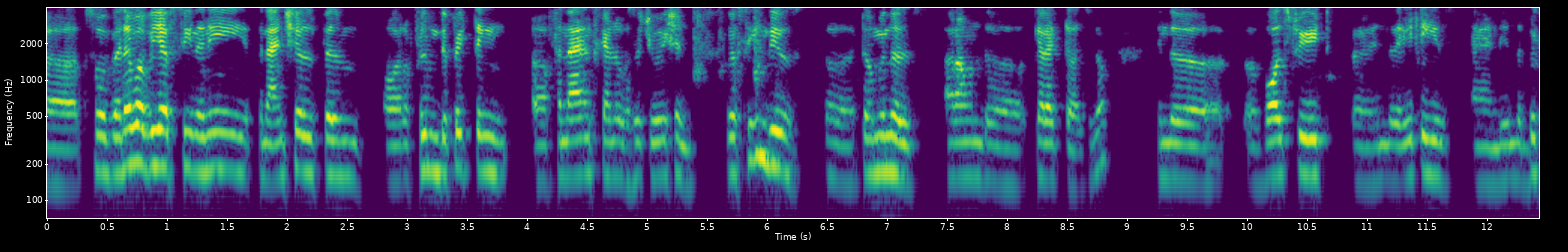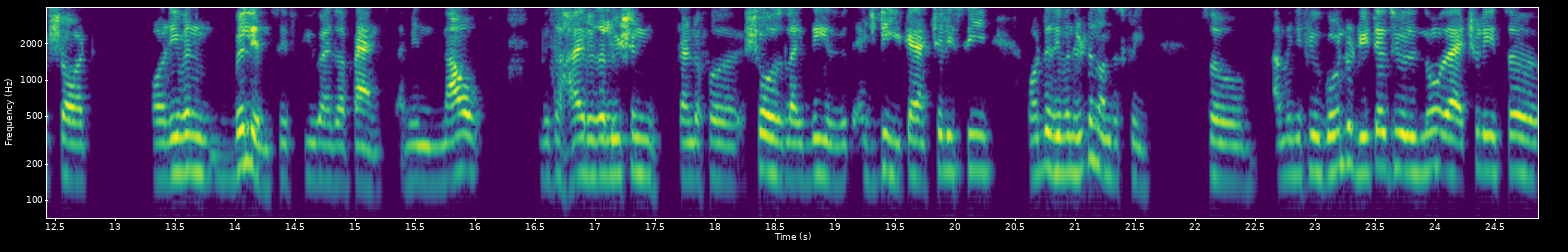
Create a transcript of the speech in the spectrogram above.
Uh, so whenever we have seen any financial film or a film depicting a finance kind of a situation, we have seen these uh, terminals around the characters. You know, in the uh, Wall Street uh, in the 80s and in the Big Short, or even Billions if you guys are fans. I mean now with the high resolution kind of uh, shows like these with HD, you can actually see what is even written on the screen. So, I mean, if you go into details, you will know that actually it's a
